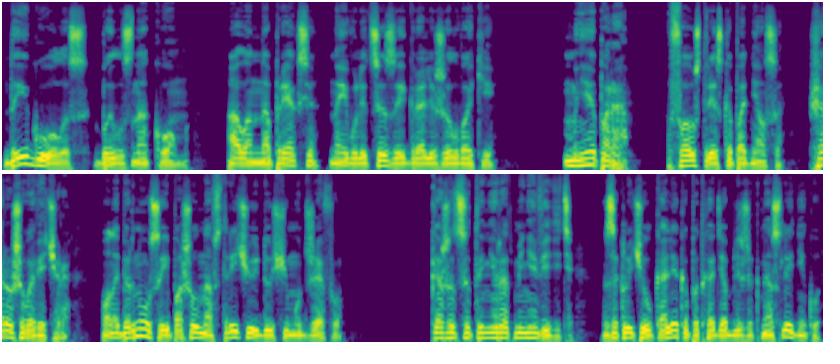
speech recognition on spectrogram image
Да и голос был знаком. Алан напрягся, на его лице заиграли желваки. «Мне пора». Фауст резко поднялся. «Хорошего вечера». Он обернулся и пошел навстречу идущему Джеффу. «Кажется, ты не рад меня видеть», — заключил коллега, подходя ближе к наследнику,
